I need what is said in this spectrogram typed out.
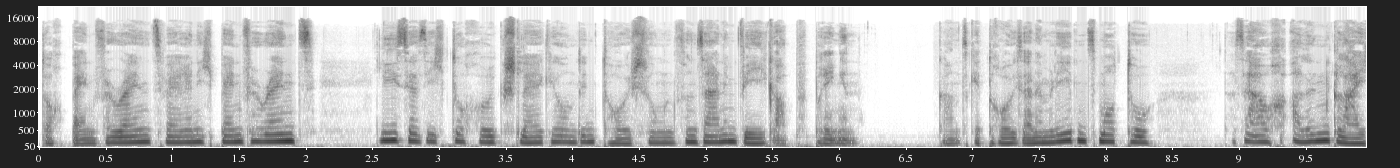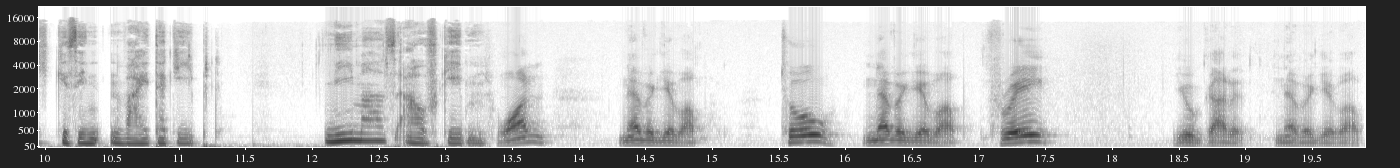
Doch Ben Ferenc wäre nicht Ben Ferenc, ließ er sich durch Rückschläge und Enttäuschungen von seinem Weg abbringen. Ganz getreu seinem Lebensmotto, das er auch allen Gleichgesinnten weitergibt. Niemals aufgeben. One, never give up. Two, never give up. Three, you got it, never give up.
